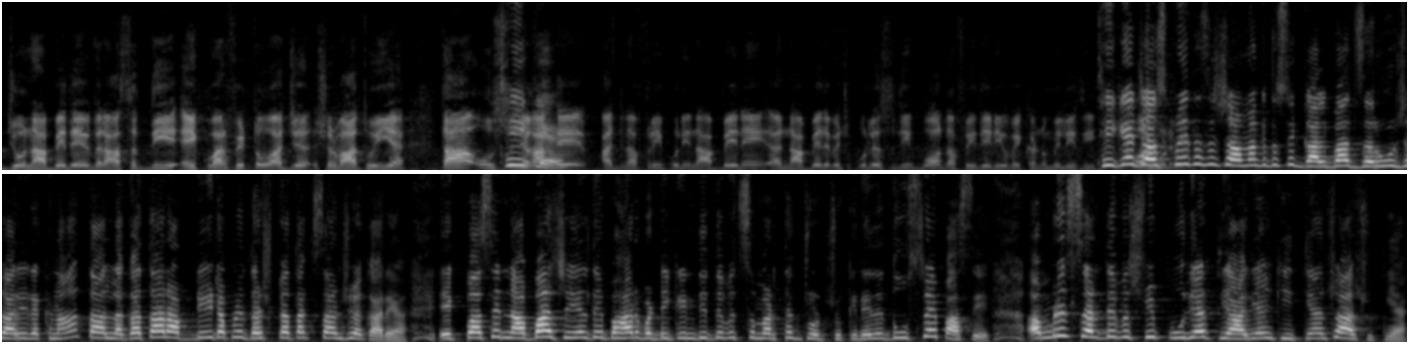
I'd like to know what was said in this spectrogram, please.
ਜੋ ਨਾਬੇ ਦੇ ਵਿਰਾਸਤ ਦੀ ਇੱਕ ਵਾਰ ਫਿਰ ਤੋਂ ਅੱਜ ਸ਼ੁਰੂਆਤ ਹੋਈ ਹੈ ਤਾਂ ਉਸ ਜਗ੍ਹਾ। ਤੇ ਅੱਜ ਨਫਰੀ ਪੂਰੀ ਨਾਬੇ ਨੇ ਨਾਬੇ ਦੇ ਵਿੱਚ ਪੁਲਿਸ ਦੀ ਬਹੁਤ ਨਫਰੀ ਜਿਹੜੀ ਉਹ ਵੇਖਣ ਨੂੰ ਮਿਲੀ ਸੀ। ਠੀਕ ਹੈ ਜਸਪ੍ਰੀਤ ਅਸੀਂ ਚਾਹਾਂਗੇ ਤੁਸੀਂ ਗੱਲਬਾਤ ਜ਼ਰੂਰ ਜਾਰੀ ਰੱਖਣਾ ਤਾਂ ਲਗਾਤਾਰ ਅਪਡੇਟ ਆਪਣੇ ਦਰਸ਼ਕਾਂ ਤੱਕ ਸਾਂਝਾ ਕਰ ਰਹੇ ਹਾਂ। ਇੱਕ ਪਾਸੇ ਨਾਭਾ ਜੇਲ੍ਹ ਦੇ ਬਾਹਰ ਵੱਡੀ ਗਿਣਤੀ ਦੇ ਵਿੱਚ ਸਮਰਥਕ ਜੁੜ ਚੁੱਕੇ ਨੇ ਤੇ ਦੂਸਰੇ ਪਾਸੇ ਅੰਮ੍ਰਿਤਸਰ ਦੇ ਵਿੱਚ ਵੀ ਪੂਰੀਆਂ ਤਿਆਰੀਆਂ ਕੀਤੀਆਂ ਜਾ ਚੁੱਕੀਆਂ।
